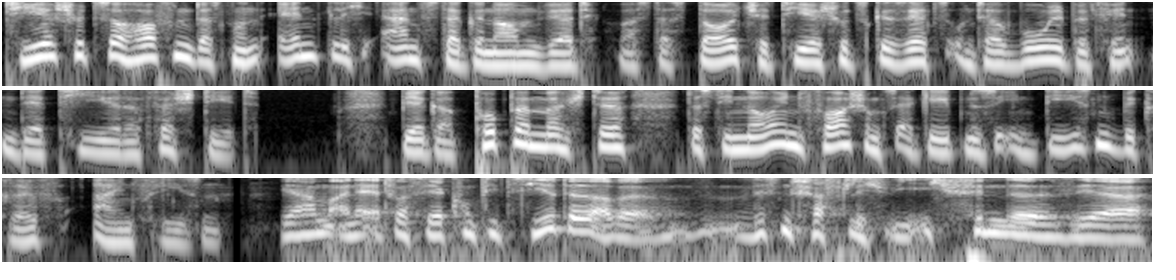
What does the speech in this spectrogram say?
Tierschützer hoffen, dass nun endlich ernster genommen wird, was das deutsche Tierschutzgesetz unter Wohlbefinden der Tiere versteht. Birger Puppe möchte, dass die neuen Forschungsergebnisse in diesen Begriff einfließen. Wir haben eine etwas sehr komplizierte, aber wissenschaftlich, wie ich finde, sehr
